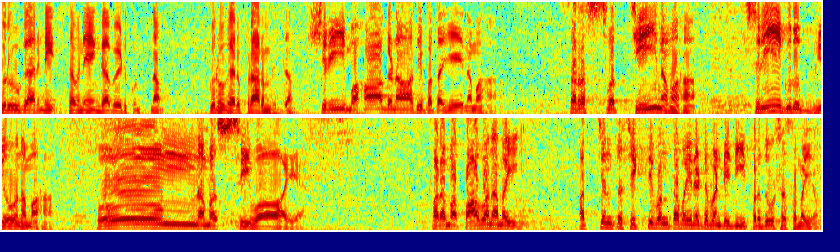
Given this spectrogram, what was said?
గురువుగారిని సవినయంగా వేడుకుంటున్నాం. గురువుగారు ప్రారంభిద్దాం. శ్రీ మహాగణాధిపతయే నమ. సరస్వత్యై నమ. శ్రీ గురుభ్యో నమ. ఓం నమ శివాయ. పరమ పావనమై అత్యంత శక్తివంతమైనటువంటిది ఈ ప్రదోష సమయం.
